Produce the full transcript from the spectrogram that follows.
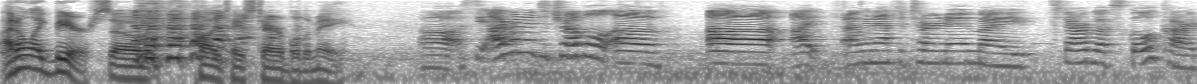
I don't like beer, so it probably tastes terrible to me. Uh, see, I run into trouble of uh, I I'm gonna have to turn in my Starbucks Gold Card.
